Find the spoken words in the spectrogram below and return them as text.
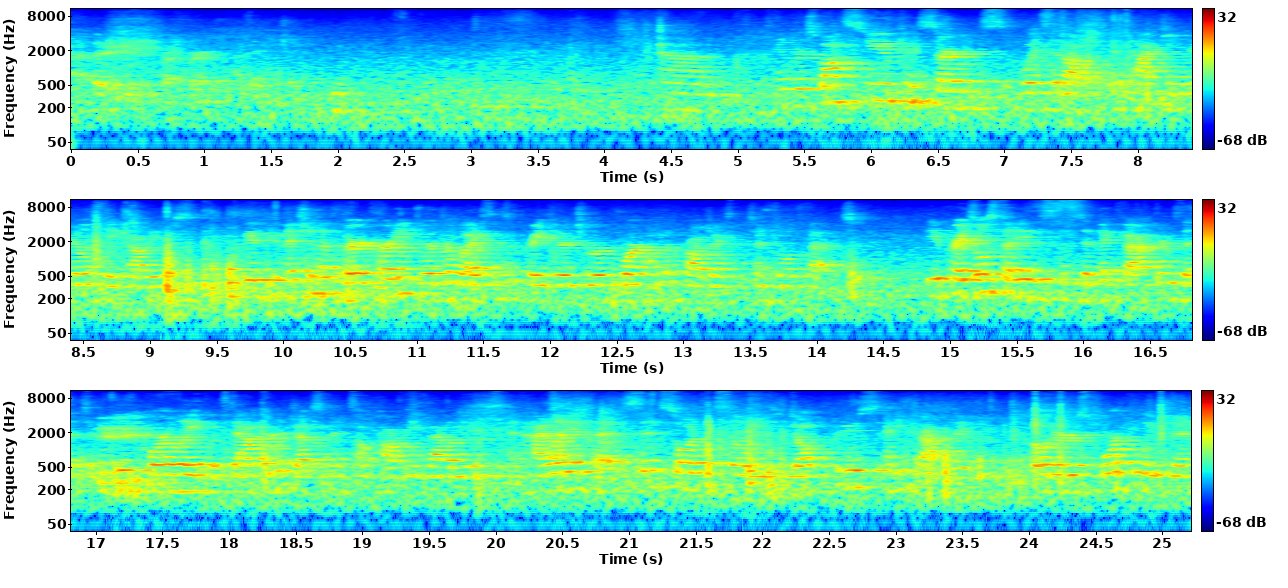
uh, vegetation buffer, as I mentioned. Um, In response to concerns voiced about impacting real estate values, we have commissioned a third-party Georgia licensed appraiser to report on the project's potential effect. The appraisal studied the specific factors that typically correlate with downward adjustments on property values and highlighted that since solar facilities don't produce any traffic, odors, or pollution,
